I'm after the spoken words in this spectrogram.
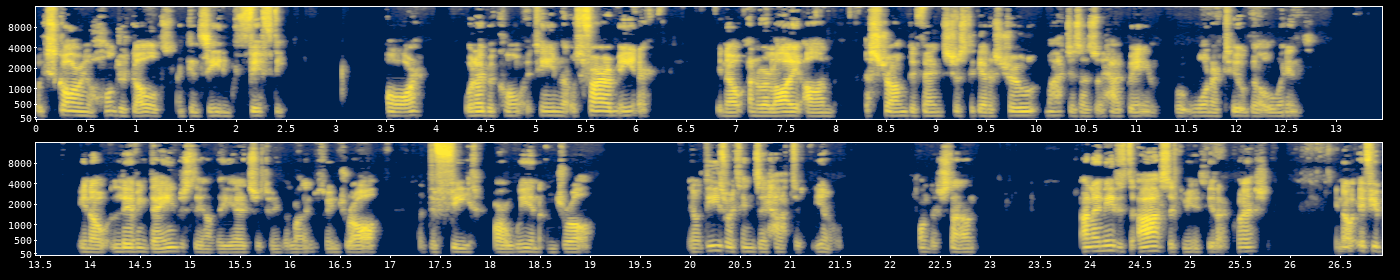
by scoring 100 goals and conceding 50? Or would I become a team that was far meaner, you know, and rely on a strong defence just to get us through matches as it had been with one or two goal wins? You know, living dangerously on the edge between the lines between draw and defeat or win and draw. You know, these were things I had to, you know, understand. And I needed to ask the community that question. You know, if you,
